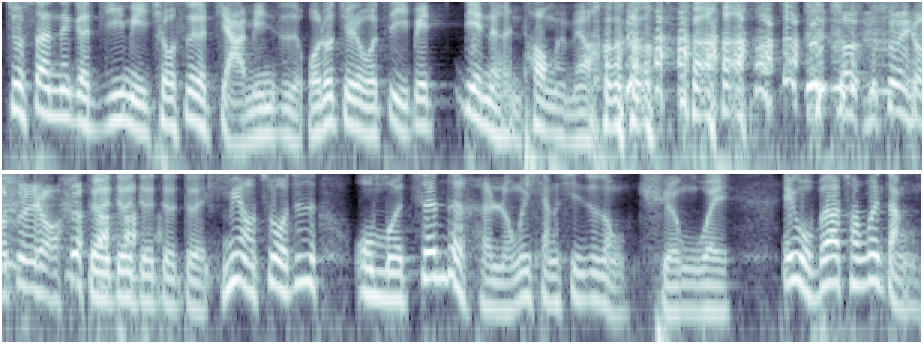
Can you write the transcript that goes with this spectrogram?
就算那个吉米丘是个假名字，我都觉得我自己被电得很痛，有没有？对哦，对哦，对对对对对，没有错，就是我们真的很容易相信这种权威。诶，我不知道川会长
